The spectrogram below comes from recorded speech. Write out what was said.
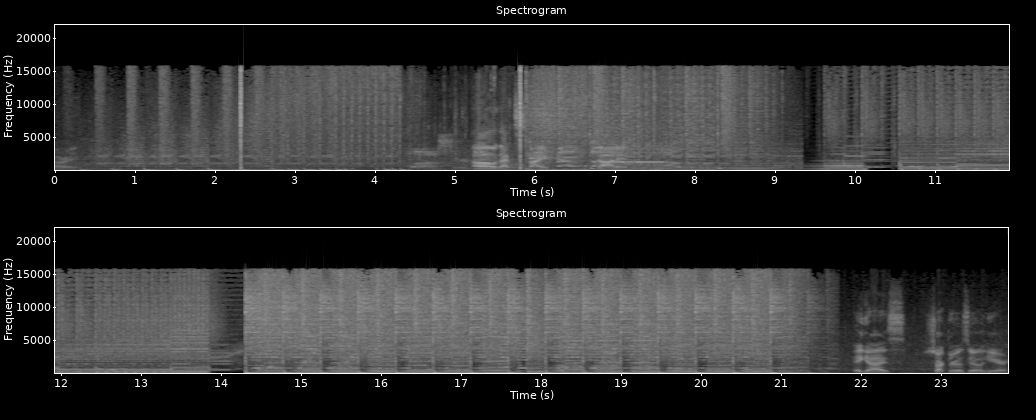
Alright. Oh, that's snipe. Got it. Hey guys, Shark3ozero here,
